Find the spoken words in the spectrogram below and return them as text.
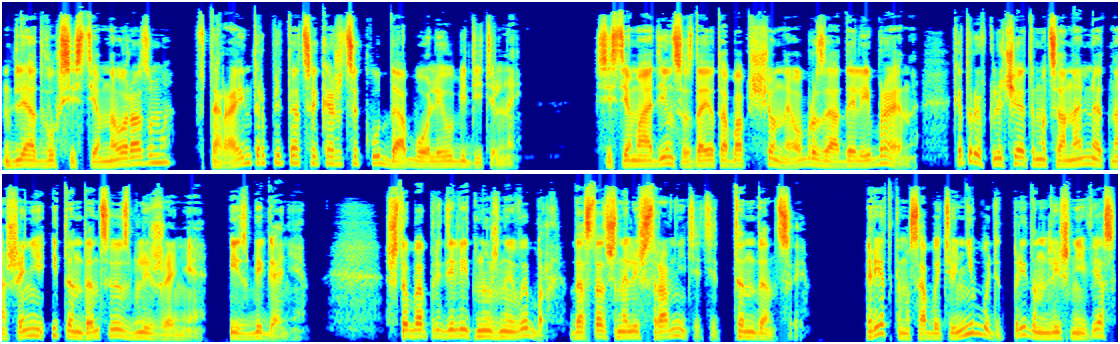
Для двухсистемного разума вторая интерпретация кажется куда более убедительной. Система 1 создает обобщенные образы Адели и Брайана, которые включают эмоциональные отношения и тенденцию сближения и избегания. Чтобы определить нужный выбор, достаточно лишь сравнить эти тенденции. Редкому событию не будет придан лишний вес,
